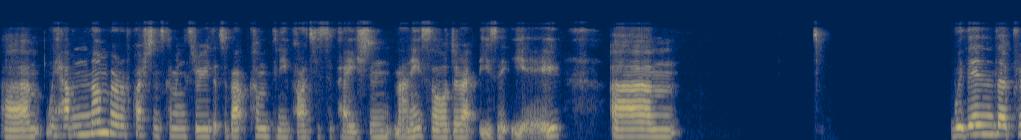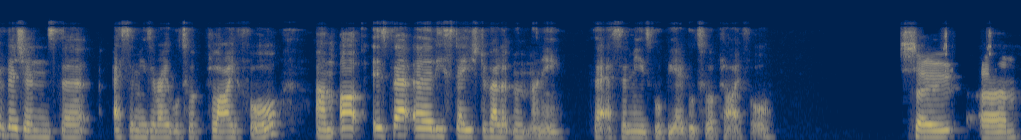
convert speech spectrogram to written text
Um, we have a number of questions coming through that's about company participation, Manny, so I'll direct these at you. Um, within the provisions that SMEs are able to apply for, um, are, is there early stage development money that SMEs will be able to apply for? So um,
